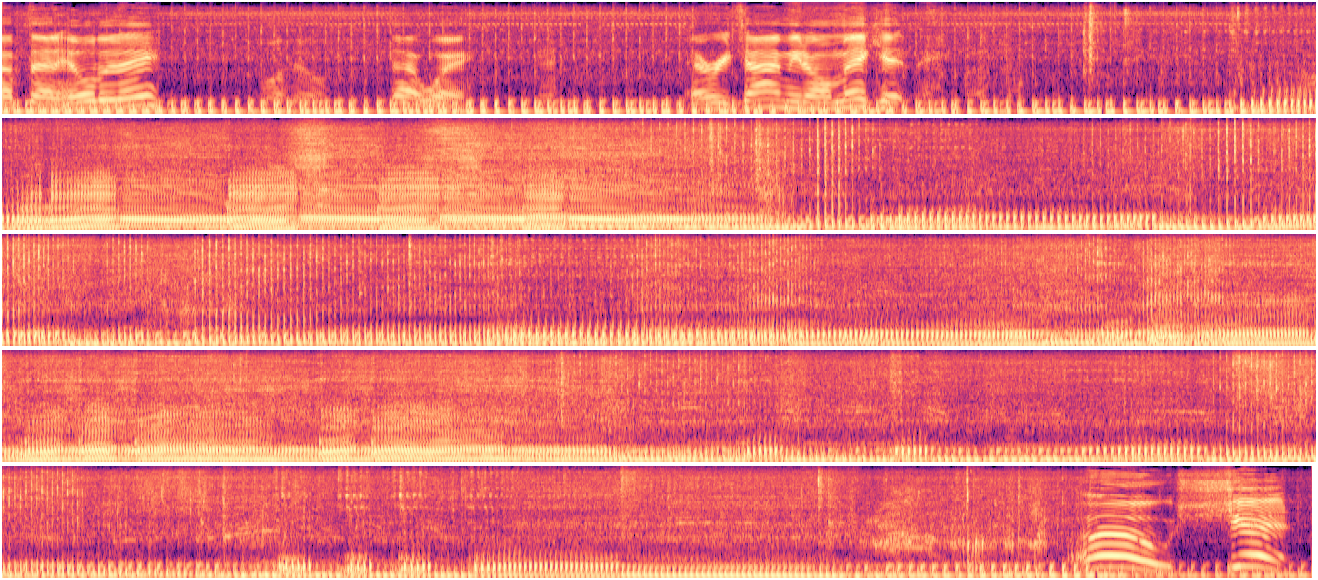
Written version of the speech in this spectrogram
Up that hill today? What hill? That way. Every time you don't make it. Oh shit!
